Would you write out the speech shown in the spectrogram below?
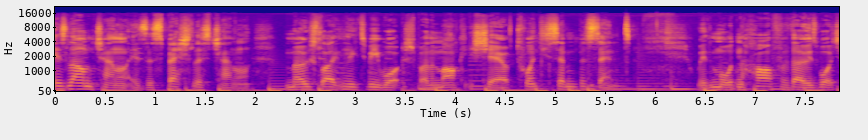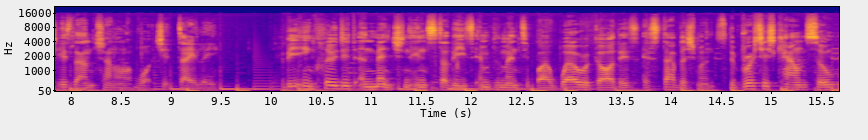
Islam Channel is the specialist channel most likely to be watched by the market share of 27%, with more than half of those watch Islam Channel watch it daily. To be included and mentioned in studies implemented by well-regarded establishments, the British Council,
